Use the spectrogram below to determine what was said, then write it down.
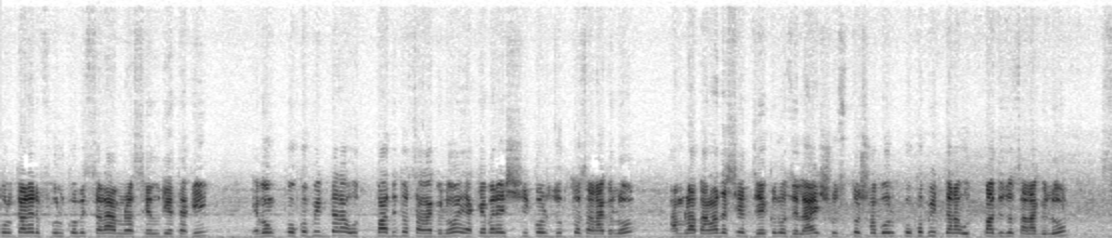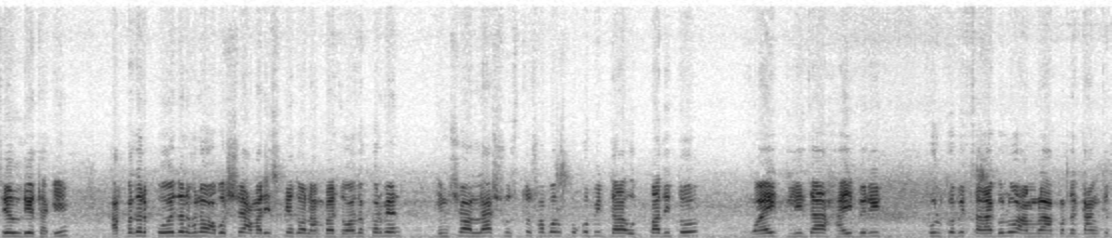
প্রকারের ফুলকপির চারা আমরা সেল দিয়ে থাকি এবং কোকোপিট দ্বারা উৎপাদিত চারাগুলো, একেবারে শিকড়যুক্ত চারাগুলো আমরা বাংলাদেশের যে কোনো জেলায় সুস্থ, সবল কোকোপিট দ্বারা উৎপাদিত চারাগুলো সেল দিয়ে থাকি। আপনাদের প্রয়োজন হলে অবশ্যই আমার স্ক্রিনে দেওয়া নাম্বারে যোগাযোগ করবেন। ইনশাআল্লাহ সুস্থ, সবল কোকোপিট দ্বারা উৎপাদিত হোয়াইট লিজা হাইব্রিড ফুলকপির চারাগুলো আমরা আপনাদের কাঙ্ক্ষিত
